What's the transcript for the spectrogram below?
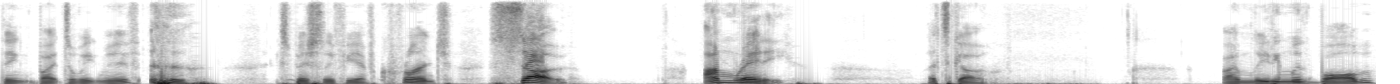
think Bite's a weak move, especially if you have Crunch. So, I'm ready. Let's go. I'm leading with Bob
